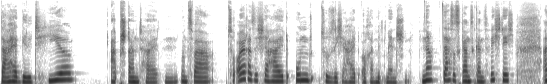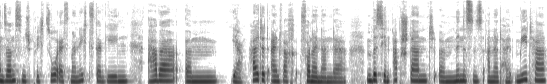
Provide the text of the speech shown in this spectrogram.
Daher gilt hier Abstand halten. Und zwar zu eurer Sicherheit und zur Sicherheit eurer Mitmenschen. Ne? Das ist ganz, ganz wichtig. Ansonsten spricht so erstmal nichts dagegen. Aber ähm, ja, haltet einfach voneinander ein bisschen Abstand, ähm, mindestens anderthalb Meter.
